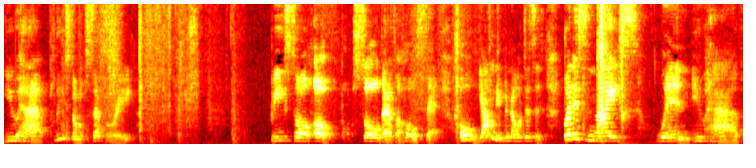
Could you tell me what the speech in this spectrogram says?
you have, please don't separate. Be sold, oh, sold as a whole set. Oh, y'all don't even know what this is. But it's nice when you have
